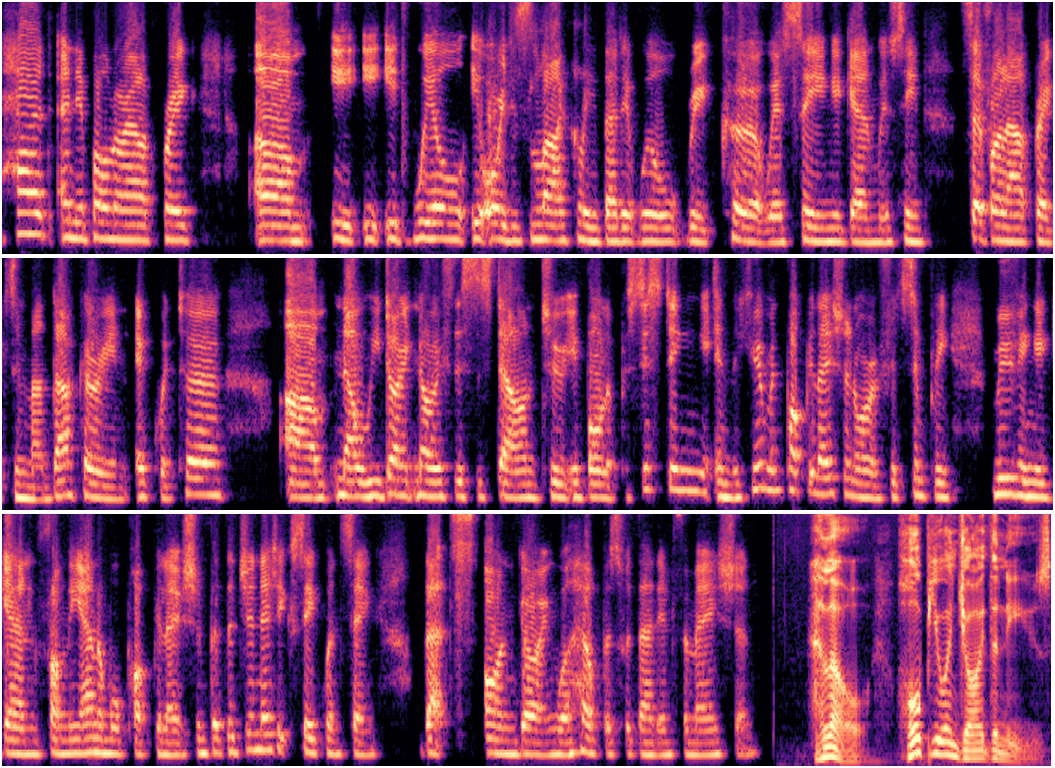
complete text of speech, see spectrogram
had an Ebola outbreak, um, it, it, will, or it is likely that it will recur. We're seeing again, we've seen several outbreaks in Mbandaka, in Equateur. Um, now, we don't know if this is down to Ebola persisting in the human population or if it's simply moving again from the animal population, but the genetic sequencing that's ongoing will help us with that information. Hello, hope you enjoyed the news.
